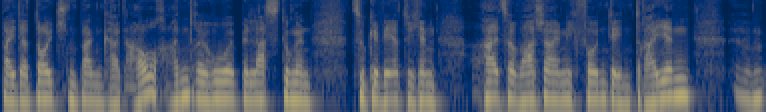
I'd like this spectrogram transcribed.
Bei der Deutschen Bank hat auch andere hohe Belastungen zu gewärtigen. Also wahrscheinlich von den dreien ähm,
